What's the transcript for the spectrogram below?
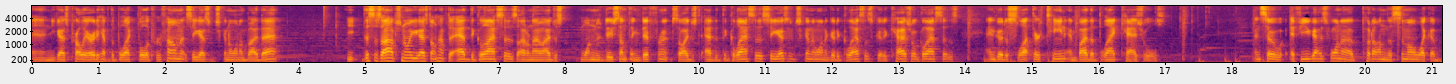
And you guys probably already have the black bulletproof helmet. So you guys are just going to want to buy that. This is optional. You guys don't have to add the glasses. I don't know. I just wanted to do something different. So I just added the glasses. So you guys are just going to want to go to glasses, go to casual glasses. And go to slot 13 and buy the black casuals. And so if you guys want to put on the small like a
